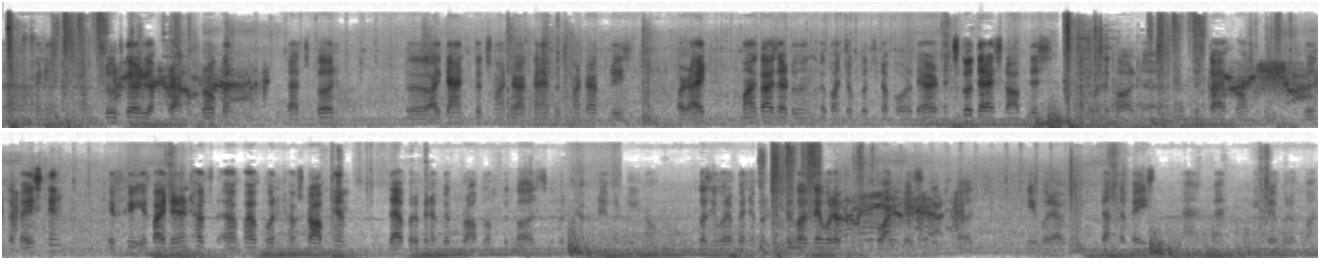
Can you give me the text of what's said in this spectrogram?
Uh, can you shoot here? Your track is broken. That's good. Uh, I can't fix my track. Can I fix my track, please? Alright. My guys are doing a bunch of good stuff over there. It's good that I stopped this. What's it called? Uh, this guy from doing the base thing. If he, if I didn't have, uh, if I wouldn't have stopped him, that would have been a big problem because he wouldn't have been able to, you know, because he would have been able to, because they would have won basically because he would have done the base and then they would have won.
